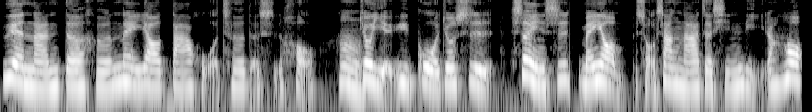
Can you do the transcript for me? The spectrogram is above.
越南的河内要搭火车的时候，嗯，就也遇过，就是摄影师没有手上拿着行李，然后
